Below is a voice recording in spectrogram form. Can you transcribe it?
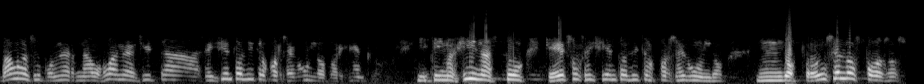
vamos a suponer, Navajo necesita 600 litros por segundo, por ejemplo. Y te imaginas tú que esos 600 litros por segundo los producen los pozos,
